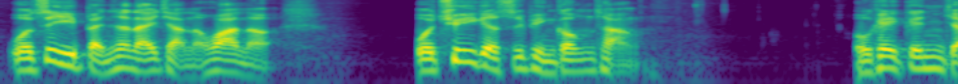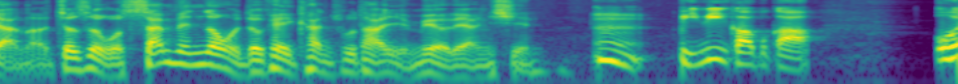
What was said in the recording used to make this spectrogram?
我自己本身来讲的话呢，我去一个食品工厂，我可以跟你讲了，就是我三分钟我就可以看出他有没有良心。嗯，比例高不高？我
